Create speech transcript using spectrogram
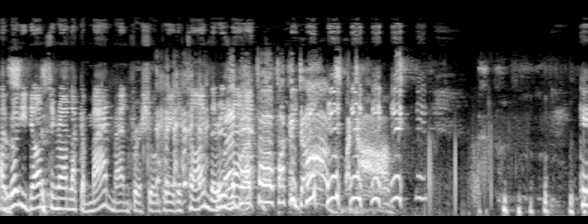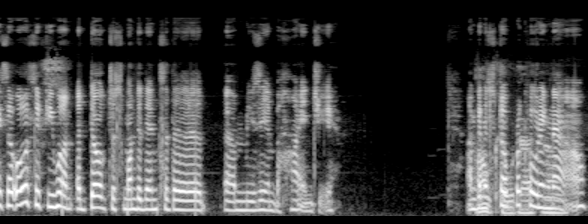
I've got you dancing around like a madman for a short period of time. There is My that. fucking dogs! My dogs! Okay, so also if you want, a dog just wandered into the um, museum behind you. I'm going to stop recording now,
